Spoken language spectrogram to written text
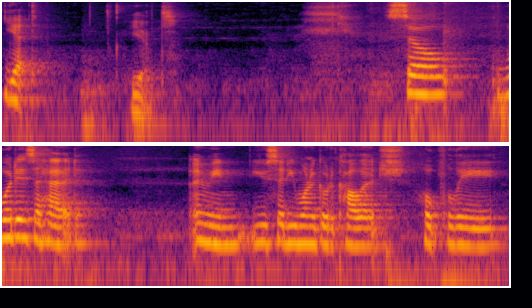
Yet. yet. So, what is ahead? I mean, you said you want to go to college, hopefully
